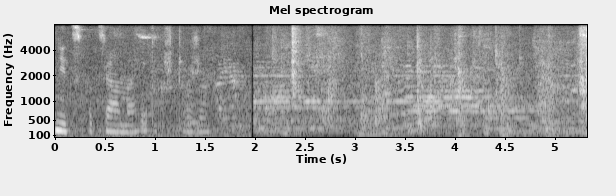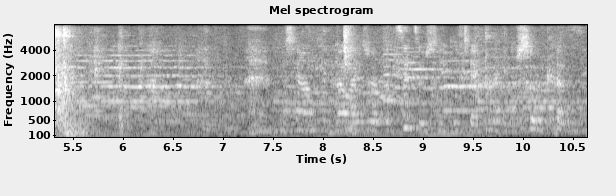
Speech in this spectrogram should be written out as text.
nic specjalnego, tak szczerze. Musiałam pilnować, żeby cycuś nie uciekł przy okazji.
